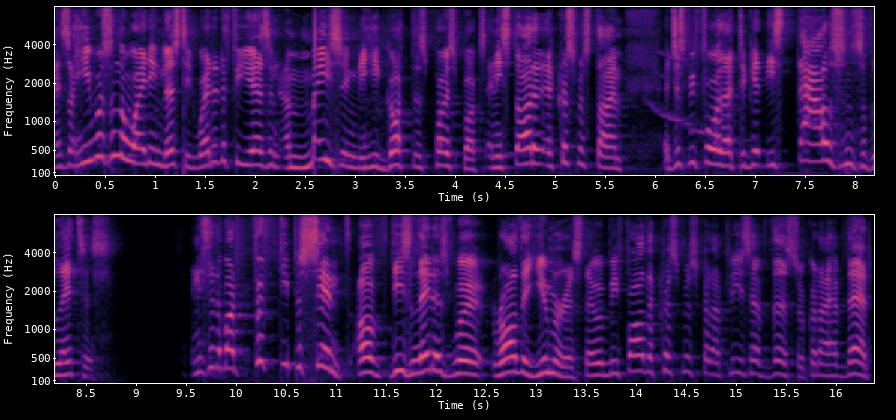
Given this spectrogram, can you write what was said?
and so he was on the waiting list. He'd waited a few years, and amazingly, he got this post box. And he started at Christmas time, uh, just before that, to get these thousands of letters. And he said about 50% of these letters were rather humorous. They would be, Father Christmas, could I please have this, or could I have that?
